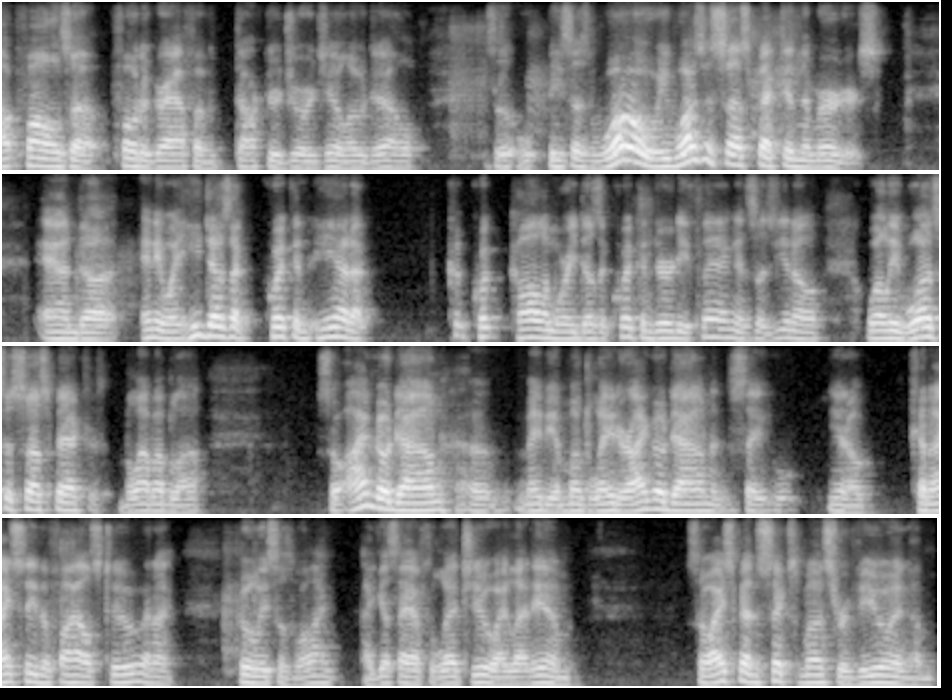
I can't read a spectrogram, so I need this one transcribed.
Out falls a photograph of Dr. George Hill Hodel. So he says, "Whoa, he was a suspect in the murders." And uh, anyway, he does a quick and he had a quick column where he does a quick and dirty thing and says, you know, well, he was a suspect, blah blah blah. So I go down, uh, maybe a month later, I go down and say, you know, can I see the files too? And I, Cooley says, well, I, I guess I have to let you. I let him. So I spend six months reviewing them.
